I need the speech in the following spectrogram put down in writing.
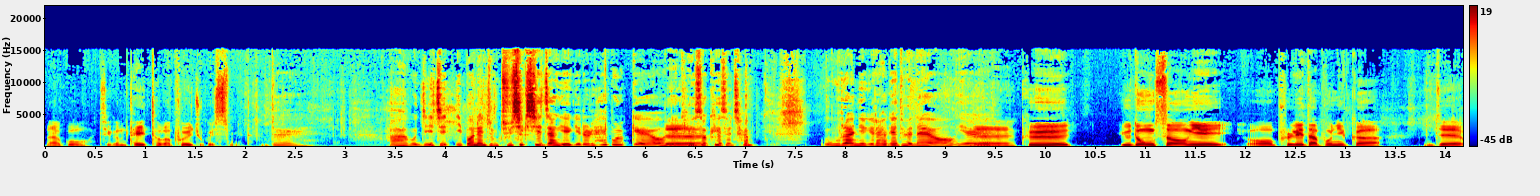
라고 지금 데이터가 보여주고 있습니다. 네. 아, 뭐 이제 이번엔 좀 주식 시장 얘기를 해 볼게요. 네. 계속해서 참 우울한 얘기를 하게 되네요. 예. 네. 그 유동성이 어 풀리다 보니까 이제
